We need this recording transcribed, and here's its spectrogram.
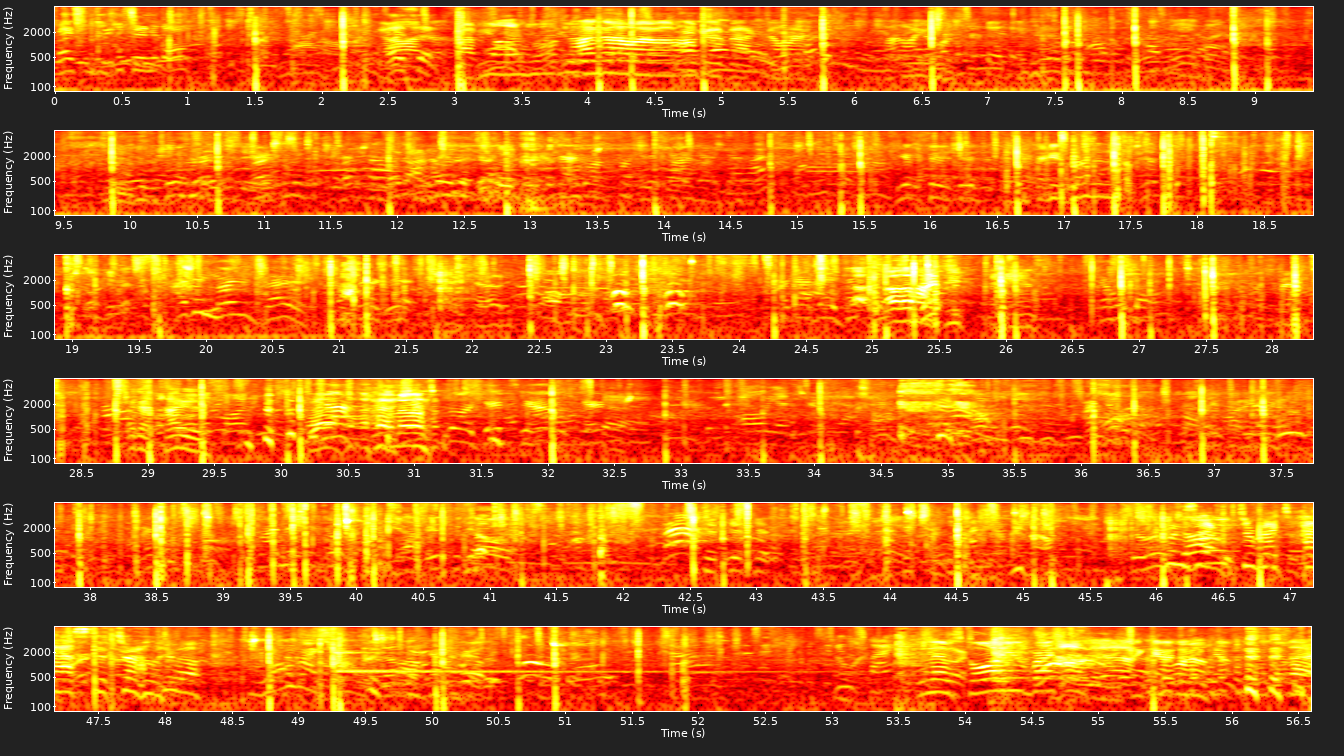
Bryson, did you turn it off? Bryson. I know, I'll, I'll get it back. Don't worry. I know you want I think mine is better. I'm better grip. I got tires. I know. Go against me. I don't care. Oh, yeah, true. What is that direct pass to Charlie? Didn't have a score you, Bryson? I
